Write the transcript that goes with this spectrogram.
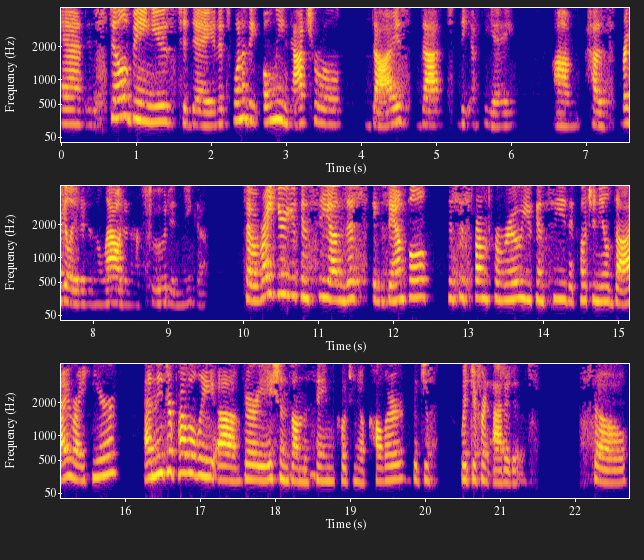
And it's still being used today, and it's one of the only natural dyes that the FDA um, has regulated and allowed in our food and makeup. So right here you can see on this example, this is from Peru. You can see the cochineal dye right here. And these are probably uh, variations on the same cochineal color, but just with different additives. So,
